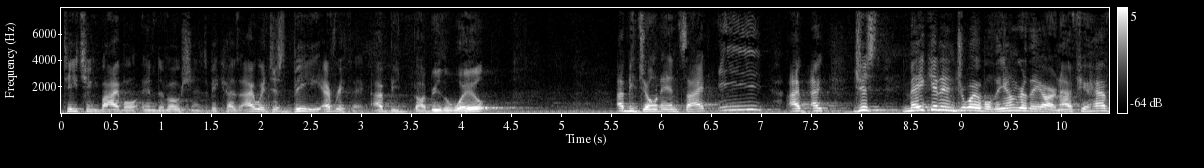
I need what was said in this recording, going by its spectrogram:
teaching Bible in devotions because I would just be everything. I'd be, I'd be the whale. I'd be Jonah inside. I, I, just make it enjoyable the younger they are. Now, if you have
